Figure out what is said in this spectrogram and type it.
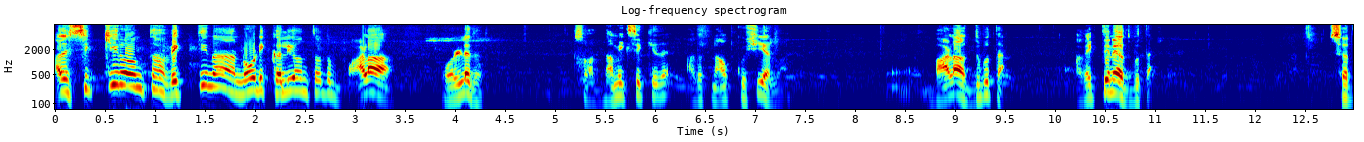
ಆದರೆ ಸಿಕ್ಕಿರೋಂತಹ ವ್ಯಕ್ತಿನ ನೋಡಿ ಕಲಿಯುವಂಥದ್ದು ಭಾಳ ಒಳ್ಳೆಯದು ಸೊ ಅದು ನಮಗೆ ಸಿಕ್ಕಿದೆ ಅದಕ್ಕೆ ನಾವು ಖುಷಿ ಅಲ್ವಾ? ಭಾಳ ಅದ್ಭುತ. ಆ ವ್ಯಕ್ತಿನೇ ಅದ್ಭುತ. ಸರ್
